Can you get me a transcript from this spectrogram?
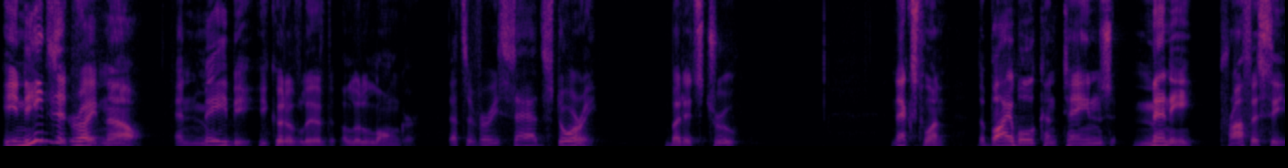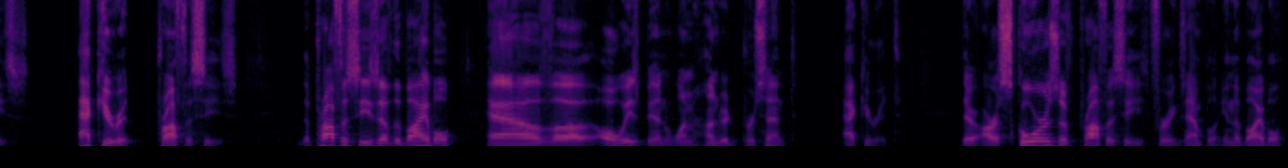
He needs it right now. And maybe he could have lived a little longer. That's a very sad story, but it's true. Next one. The Bible contains many prophecies, accurate prophecies. The prophecies of the Bible have uh, always been 100% accurate. There are scores of prophecies, for example, in the Bible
